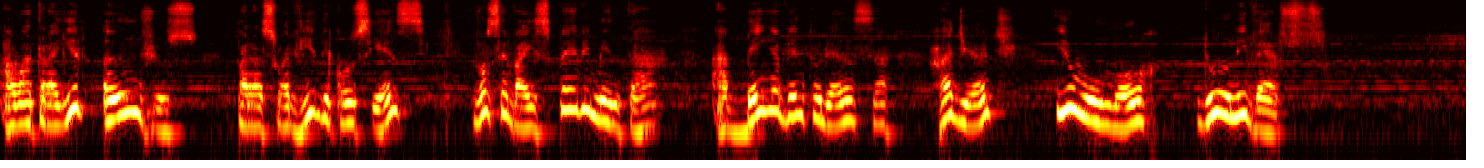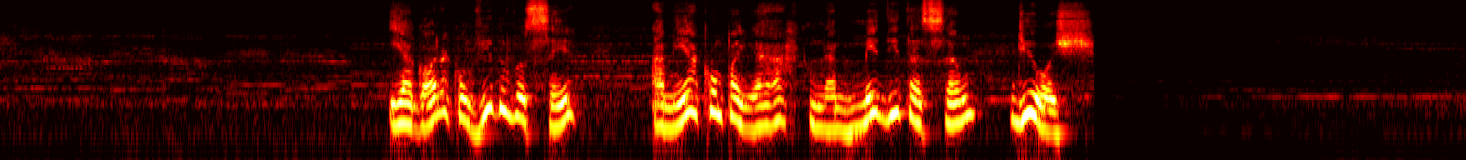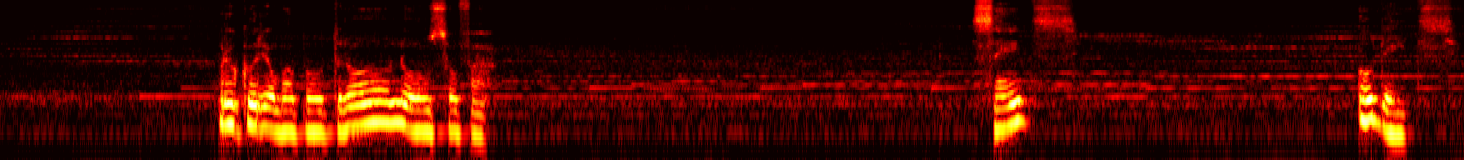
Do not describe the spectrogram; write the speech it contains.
Ao atrair anjos para a sua vida e consciência, você vai experimentar a bem-aventurança radiante e o humor do universo. E agora convido você a me acompanhar na meditação de hoje. Procure uma poltrona ou um sofá. Sente-se ou deite-se.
